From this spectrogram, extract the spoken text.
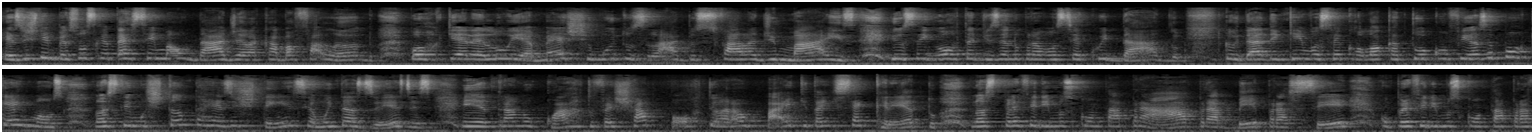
Existem pessoas que até sem maldade ela acaba falando, porque aleluia, mexe muitos lábios, fala demais, e o Senhor está dizendo para você cuidado, cuidado em quem você coloca a tua confiança, porque irmãos, nós temos tanta resistência muitas vezes em entrar no quarto, fechar a porta e orar ao Pai que está em secreto. Nós preferimos contar para A, para B, para C, preferimos contar para a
